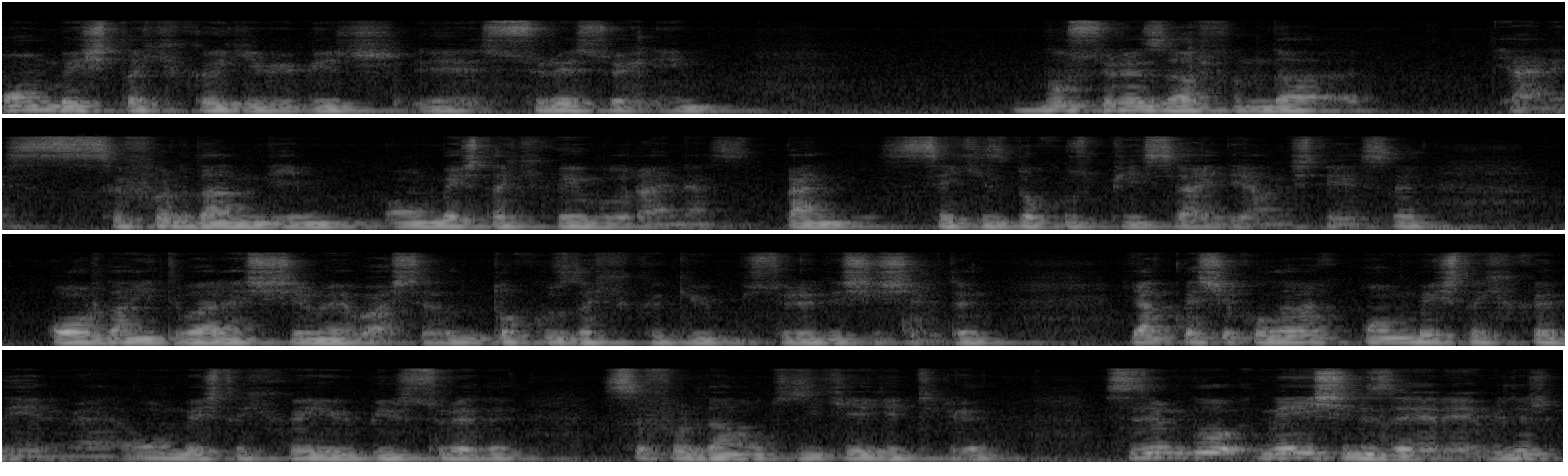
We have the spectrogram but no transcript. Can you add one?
15 dakika gibi bir e, süre söyleyeyim. Bu süre zarfında yani sıfırdan diyeyim 15 dakikayı bulur aynen. Ben 8-9 PCI'di yanlış değilse. Oradan itibaren şişirmeye başladım. 9 dakika gibi bir sürede şişirdi. yaklaşık olarak 15 dakika diyelim yani 15 dakika gibi bir sürede sıfırdan 32'ye getiriyor. Sizin bu ne işinize yarayabilir?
